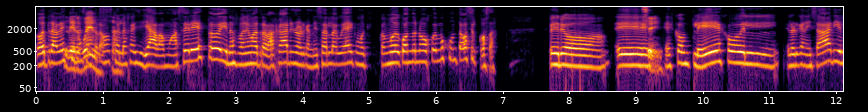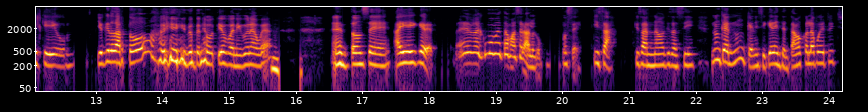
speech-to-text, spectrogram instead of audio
Otra vez Qué que nos sentamos vergüenza. con la dice, ya, vamos a hacer esto y nos ponemos a trabajar y a organizar la weá y como cuando nos hemos juntado a hacer cosas. Pero eh, Sí. es complejo el, el organizar y el que um, yo quiero dar todo y no tenemos tiempo para ninguna weá. Mm. Entonces, ahí hay que ver. En algún momento vamos a hacer algo. No sé, quizás. Quizás no, quizás sí. Nunca, nunca, ni siquiera intentamos con la web de Twitch.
